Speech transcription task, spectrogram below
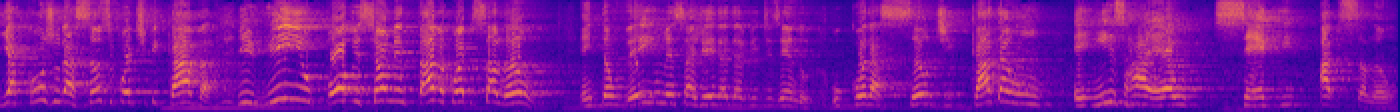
e a conjuração se fortificava, e vinha o povo e se aumentava com Absalão. Então veio um mensageiro a Davi dizendo: O coração de cada um em Israel segue Absalão.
